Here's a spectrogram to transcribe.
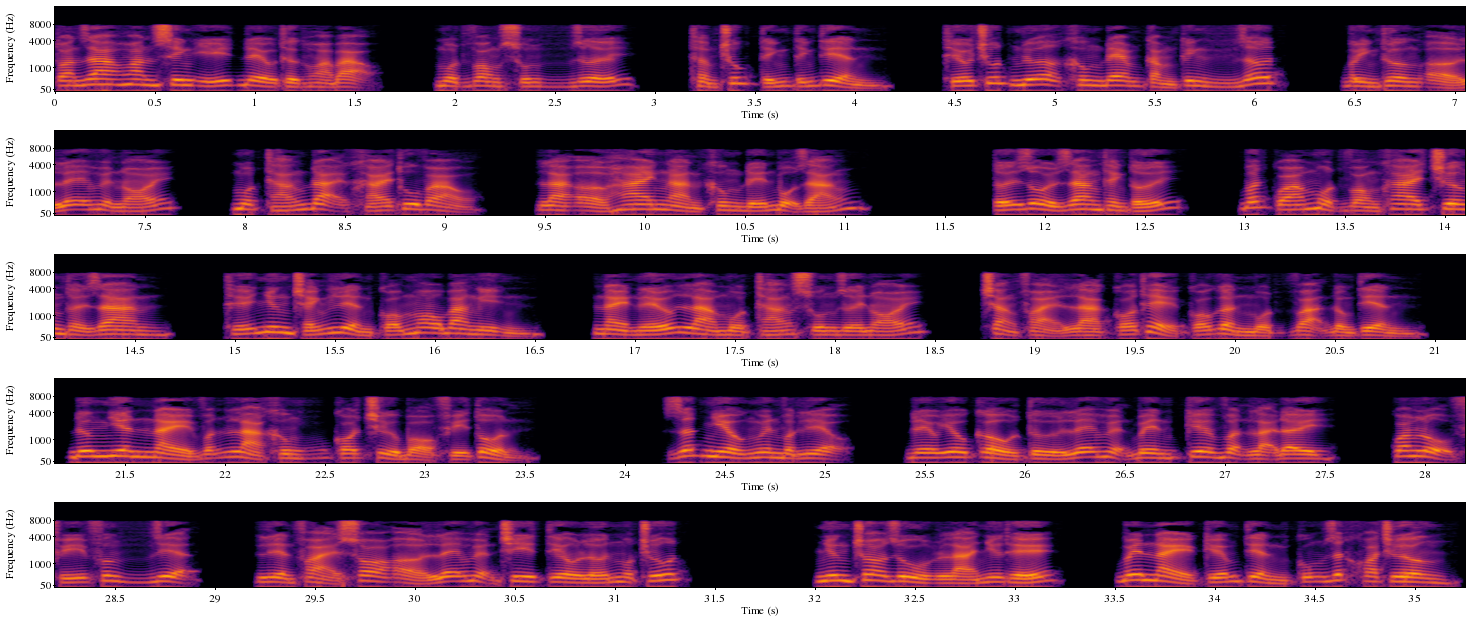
toàn gia hoan sinh ý đều thực hòa bạo, một vòng xuống dưới, thẩm trúc tính tính tiền, thiếu chút nữa không đem cầm kinh rớt, bình thường ở lễ huyện nói, một tháng đại khái thu vào, là ở 2.000 không đến bộ dáng. Tới rồi Giang Thành tới, bất quá một vòng khai trương thời gian, thế nhưng tránh liền có mau 3.000, này nếu là một tháng xuống dưới nói, chẳng phải là có thể có gần một vạn đồng tiền, đương nhiên này vẫn là không có trừ bỏ phí tổn. Rất nhiều nguyên vật liệu, đều yêu cầu từ lễ huyện bên kia vận lại đây, quang lộ phí phương diện, liền phải so ở lễ huyện chi tiêu lớn một chút. Nhưng cho dù là như thế, bên này kiếm tiền cũng rất khoa trương.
